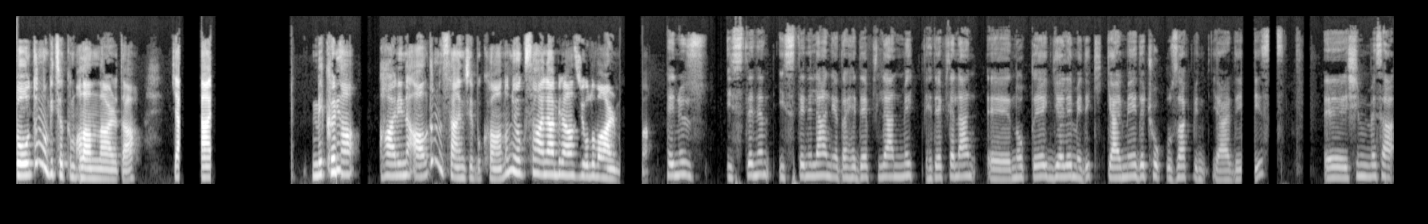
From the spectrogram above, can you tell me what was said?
doğdu mu bir takım alanlarda? Yani mekanizma halini aldı mı sence bu kanun yoksa hala biraz yolu var mı? Henüz istenen istenilen ya da hedeflenmek hedeflenen e, noktaya gelemedik. Gelmeye de çok uzak bir yerdeyiz. E, şimdi mesela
